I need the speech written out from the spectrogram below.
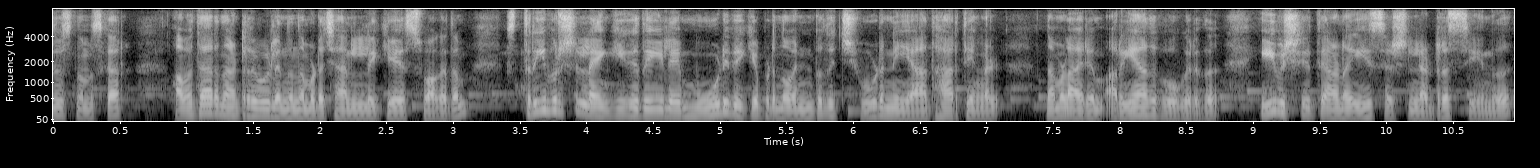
ദോസ് നമസ്കാർ. അവതാർ നാട്ടറിവുകൾ എന്ന നമ്മുടെ ചാനലിലേക്ക് സ്വാഗതം. സ്ത്രീ പുരുഷ ലൈംഗികതയിലെ മൂടി വയ്ക്കപ്പെടുന്ന ഒൻപത് ചൂടൻ യാഥാർത്ഥ്യങ്ങൾ നമ്മളാരും അറിയാതെ പോകരുത്. ഈ വിഷയത്തെയാണ് ഈ സെഷനിൽ അഡ്രസ്സ് ചെയ്യുന്നത്.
